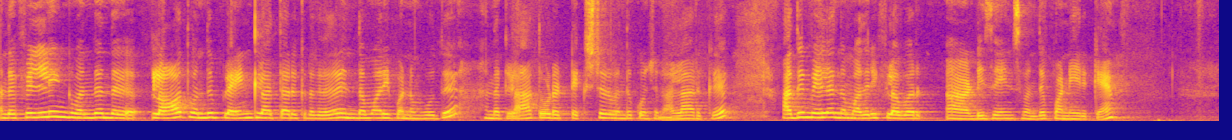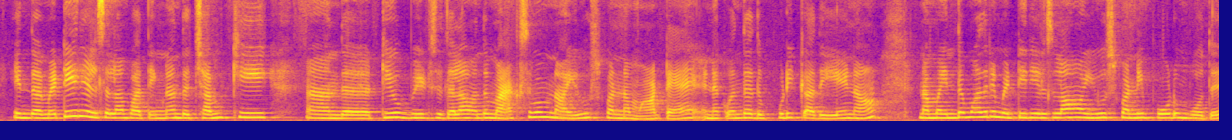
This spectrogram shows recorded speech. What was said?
அந்த ஃபில்லிங் வந்து அந்த கிளாத் வந்து பிளைன் கிளாத்தாக இருக்கிறத விட இந்த மாதிரி பண்ணும்போது அந்த கிளாத்தோட டெக்ஸ்டர் வந்து கொஞ்சம் நல்லாயிருக்கு அது மேலே இந்த மாதிரி ஃப்ளவர் டிசைன்ஸ் வந்து பண்ணியிருக்கேன். இந்த மெட்டீரியல்ஸ் எல்லாம் பார்த்திங்கன்னா இந்த சம்கி அந்த டியூப் பீட்ஸ் இதெல்லாம் வந்து மேக்ஸிமம் நான் யூஸ் பண்ண மாட்டேன். எனக்கு வந்து அது பிடிக்காது. ஏன்னா நம்ம இந்த மாதிரி மெட்டீரியல்ஸ்லாம் யூஸ் பண்ணி போடும்போது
